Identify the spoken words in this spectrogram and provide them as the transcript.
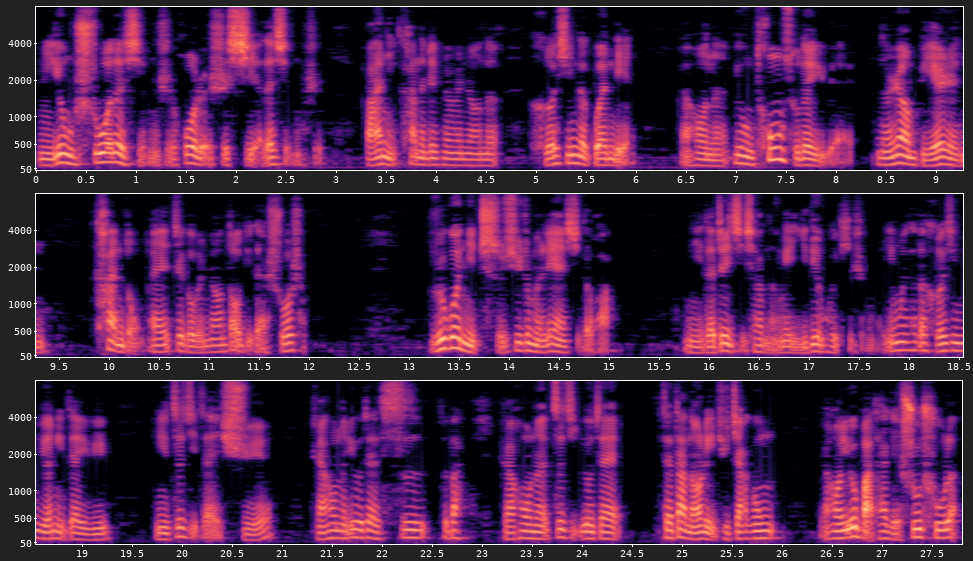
你用说的形式或者是写的形式，把你看的这篇文章的核心的观点，然后呢，用通俗的语言能让别人看懂，哎，这个文章到底在说什么？如果你持续这么练习的话，你的这几项能力一定会提升的，因为它的核心原理在于你自己在学，然后呢又在思，对吧？然后呢自己又在在大脑里去加工，然后又把它给输出了。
